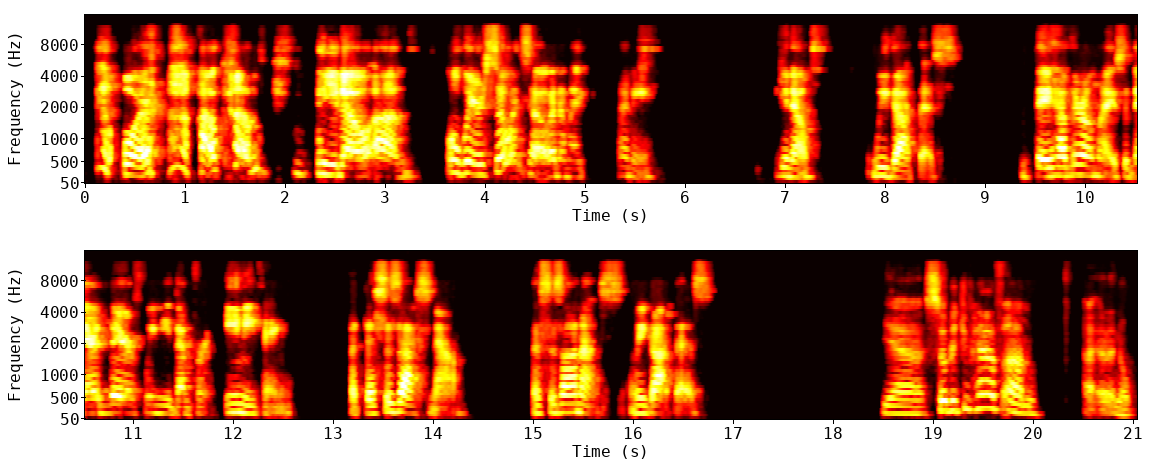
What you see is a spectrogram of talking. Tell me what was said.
or how come, you know, um, well, where's so and so? And I'm like, honey, you know, we got this. They have their own lives and they're there if we need them for anything. But this is us now. This is on us. We got this. Yeah. So did you have um I don't know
